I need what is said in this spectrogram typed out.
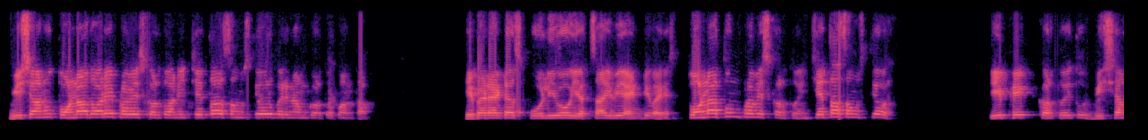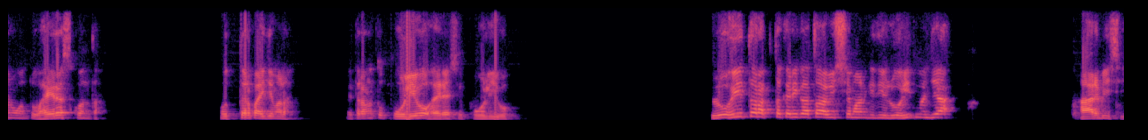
विषाणू तोंडाद्वारे प्रवेश करतो आणि चेता संस्थेवर परिणाम करतो कोणता? Hepatitis polio H I V antivirus तोंडातून प्रवेश करतोय चेता चेतासंस्थेवर. इफेक्ट करतोय तो विषाणू कोणतो व्हायरस कोणता? उत्तर पाहिजे मला. मित्रांनो तो पोलिओ व्हायरस आहे पोलिओ लोहित रक्तकणिकाचं आयुष्यमान किती? लोहित म्हणजे आरबीसी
